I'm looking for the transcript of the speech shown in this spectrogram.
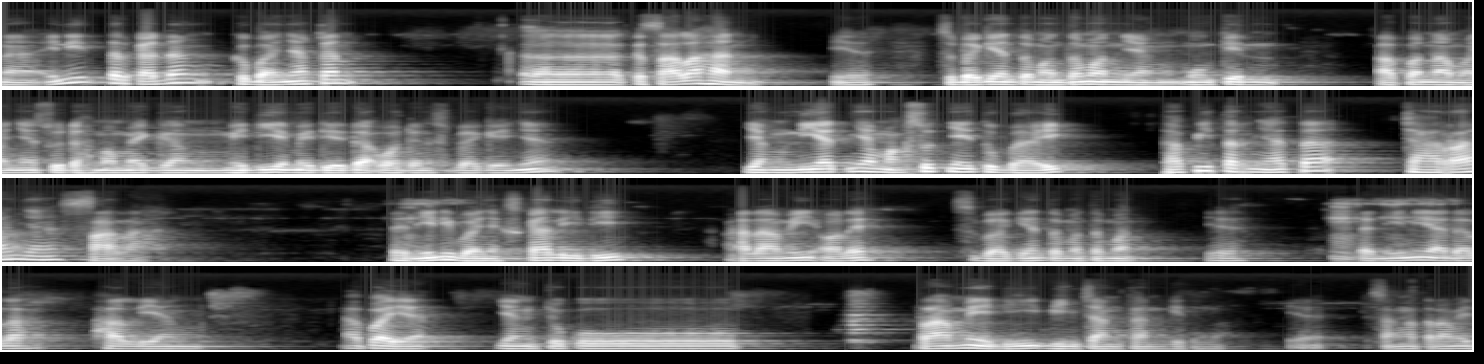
Nah, ini terkadang kebanyakan uh, kesalahan ya. Sebagian teman-teman yang mungkin apa namanya sudah memegang media-media dakwah dan sebagainya yang niatnya maksudnya itu baik, tapi ternyata caranya salah. Dan ini banyak sekali dialami oleh sebagian teman-teman ya. Dan ini adalah hal yang apa ya yang cukup rame dibincangkan gitu ya. Sangat rame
